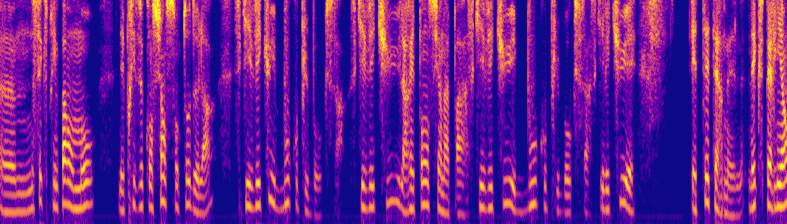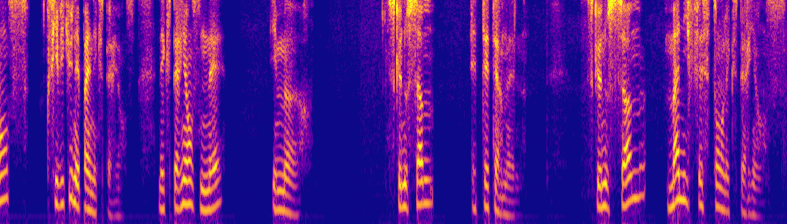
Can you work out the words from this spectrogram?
euh, ne s'exprime pas en mots, les prises de conscience sont au-delà. Ce qui est vécu est beaucoup plus beau que ça. Ce qui est vécu, la réponse, il n'y en a pas. Ce qui est vécu est beaucoup plus beau que ça. Ce qui est vécu est, éternel. L'expérience, ce qui est vécu n'est pas une expérience. L'expérience naît et meurt. Ce que nous sommes est éternel. Ce que nous sommes, manifestons l'expérience.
